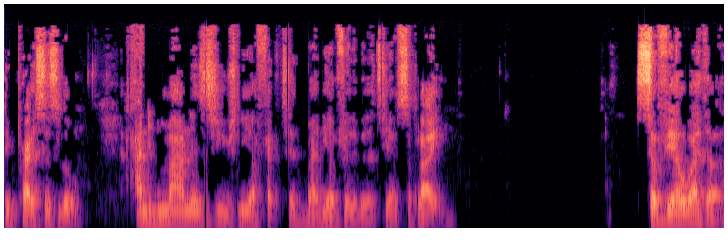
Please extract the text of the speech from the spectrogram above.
the price is low. And the demand is usually affected by the availability of supply. Severe weather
